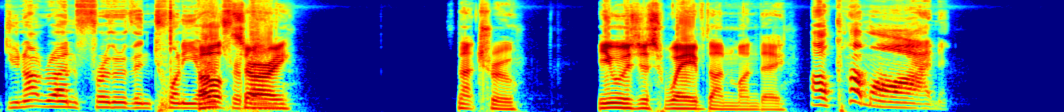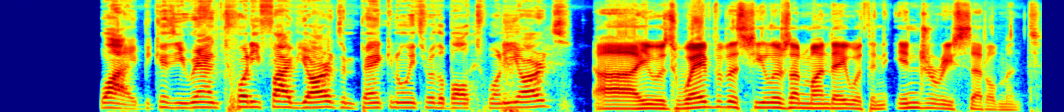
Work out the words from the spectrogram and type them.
Do not run further than twenty yards. Ben. sorry, it's not true. He was just waived on Monday. Oh, come on. Why? Because he ran 25 yards and Ben can only throw the ball 20 yards? Uh, he was waived with the Steelers on Monday with an injury settlement.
